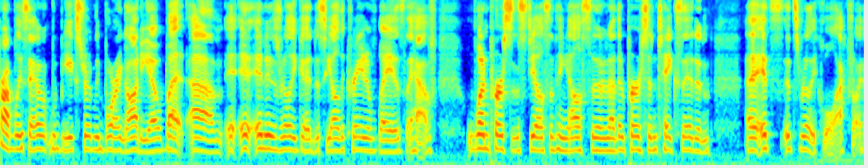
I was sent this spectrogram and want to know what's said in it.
probably sound would be extremely boring audio. But um, it, it it is really good to see all the creative ways they have one person steal something else and another person takes it, and uh, it's it's really cool actually.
